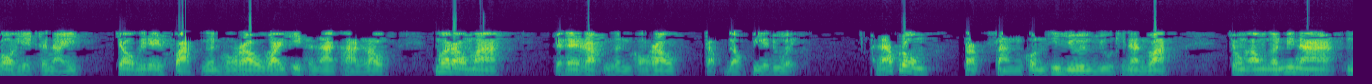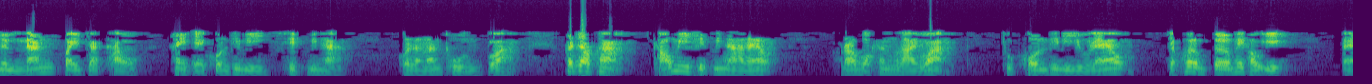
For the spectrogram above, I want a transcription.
ก็เหตุไหนเจ้าไม่ได้ฝากเงินของเราไว้ที่ธนาคารเรา เมื่อเรามาจะได้รับเงินของเรากับดอกเบี้ยด้วย แล้วพระองค์ตรัสสั่งคนที่ยืนอยู่ที่นั่นว่า จงเอาเงินมินาหนึ่งนั้นไปจากเขาให้แก่คนที่มีสิบมินา คนเหล่านั้นทูลว่า พระเจ้าข้าเขามีสิบมินาแล้ว เราบอกทั้งหลายว่า ทุกคนที่มีอยู่แล้ว จะเพิ่มเติมให้เขาอีก แต่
